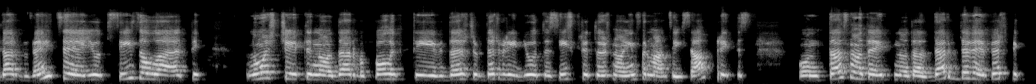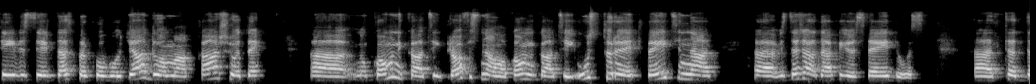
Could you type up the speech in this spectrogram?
darba veicēji jūtas izolēti, nošķirti no darba kolektīva, dažbrīd jūtas izkrituši no informācijas aprites. Un tas noteikti no tādas darba devēja perspektīvas ir tas, par ko būtu jādomā, kā šo te, nu, komunikāciju, profesionālo komunikāciju uzturēt, veicināt visdažādākajos veidos. Tad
